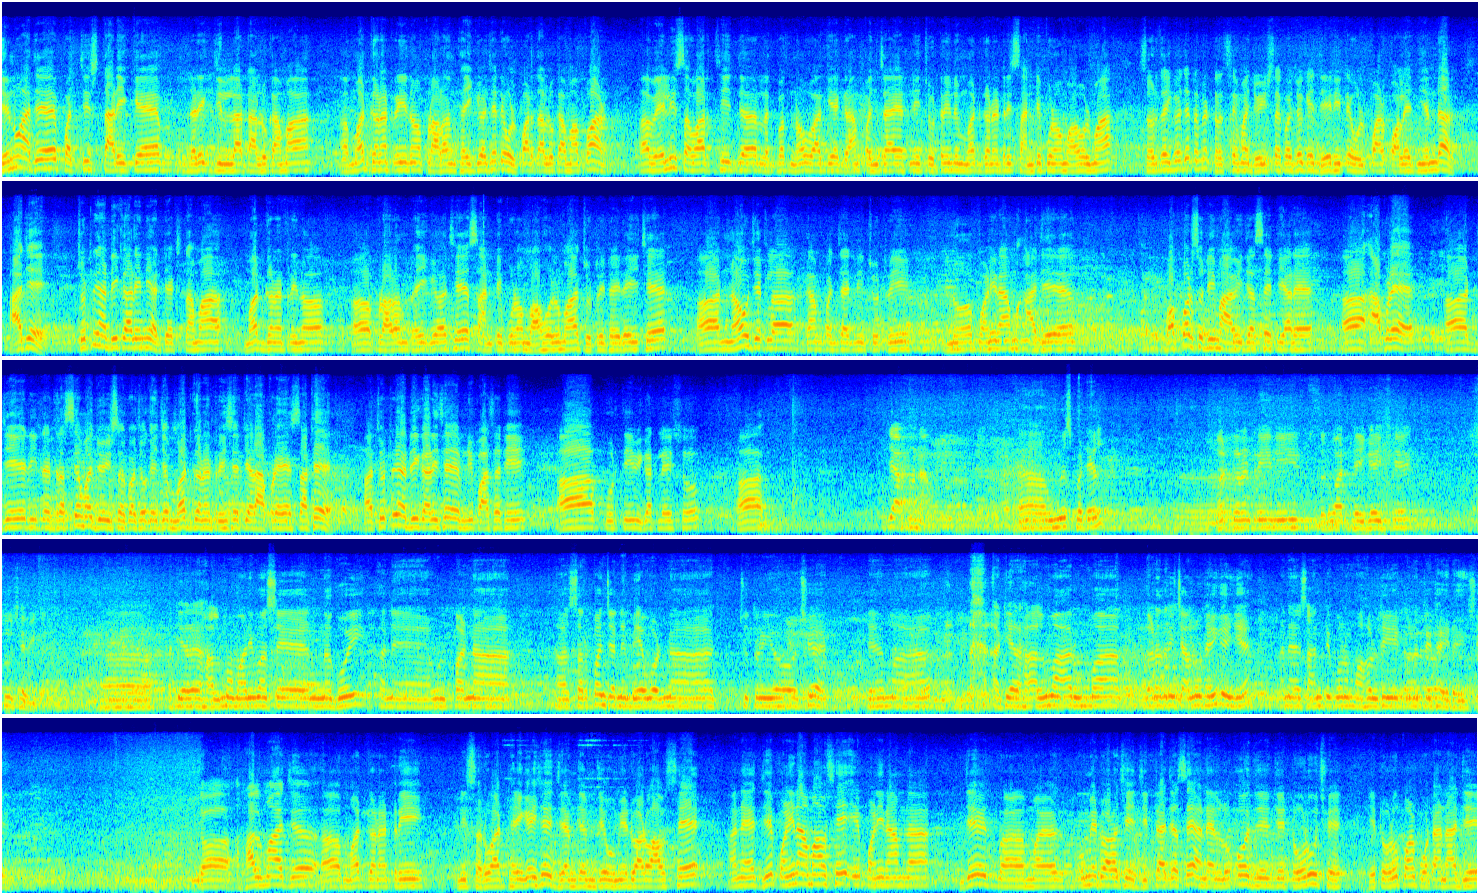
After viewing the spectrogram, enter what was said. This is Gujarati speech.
જેનું આજે પચીસ તારીખે દરેક જિલ્લા તાલુકામાં મતગણતરીનો પ્રારંભ થઈ ગયો છે. તે ઓલપાડ તાલુકામાં પણ વહેલી સવારથી જ લગભગ નવ વાગ્યે ગ્રામ પંચાયતની ચૂંટણીની મતગણતરી શાંતિપૂર્ણ માહોલમાં શરૂ થઈ ગયો છે. તમે દ્રશ્યમાં જોઈ શકો છો કે જે રીતે ઉલપાડ કોલેજની અંદર આજે ચૂંટણી અધિકારીની અધ્યક્ષતામાં મતગણતરીનો પ્રારંભ થઈ ગયો છે. શાંતિપૂર્ણ માહોલમાં ચૂંટણી થઈ રહી છે. નવ જેટલા ગ્રામ પંચાયતની ચૂંટણીનું પરિણામ આજે બપોર સુધીમાં આવી જશે ત્યારે આપણે જે રીતે દ્રશ્યમાં જોઈ શકો છો કે જે મતગણતરી છે, ત્યારે આપણે સાથે ચૂંટણી અધિકારી છે એમની પાસેથી અ, પૂરતી વિગત લઈશું. જે આપનું નામ? ઉમેશ પટેલ. મતગણતરીની શરૂઆત થઈ ગઈ છે. શું છે વિગત? અત્યારે હાલમાં મારી પાસે નગોઈ અને ઉલ્પાના સરપંચ અને બે વોર્ડના ચૂંટણીઓ છે. તેમાં અત્યારે હાલમાં આ રૂમમાં ગણતરી ચાલુ થઈ ગઈ છે અને શાંતિપૂર્ણ માહોલથી ગણતરી થઈ રહી છે. તો હાલમાં જ અ, મતગણતરીની શરૂઆત થઈ ગઈ છે. જેમ જેમ જે ઉમેદવારો આવશે અને જે પરિણામ આવશે એ પરિણામના જે ઉમેદવારો છે જીતતા જશે અને લોકો જે જે ટોળું છે એ ટોળું પણ પોતાના જે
